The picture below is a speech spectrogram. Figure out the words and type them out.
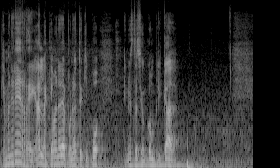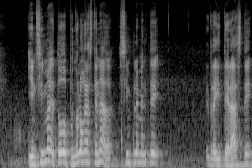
qué manera de regarla, qué manera de poner a tu equipo en una situación complicada. Y encima de todo, pues no lograste nada, simplemente reiteraste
